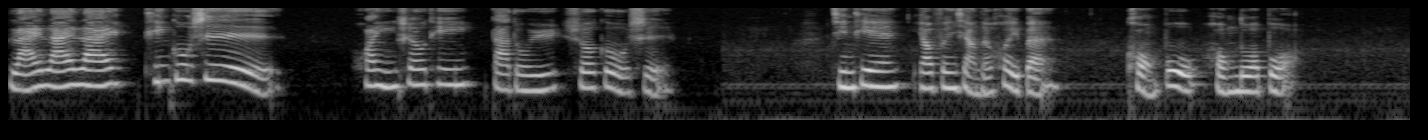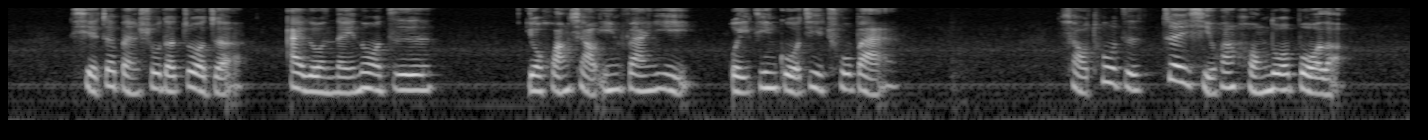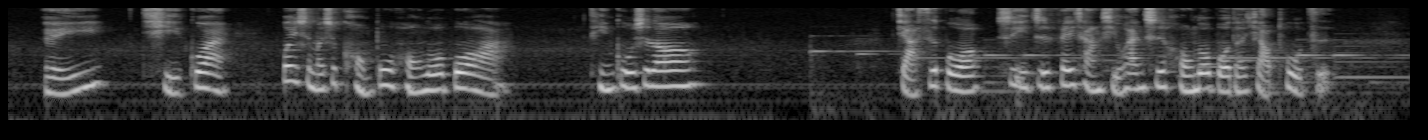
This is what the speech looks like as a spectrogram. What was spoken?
来来来，听故事！欢迎收听大肚鱼说故事。今天要分享的绘本《恐怖红萝卜》，写这本书的作者艾伦·雷诺兹，由黄小英翻译，维京国际出版。小兔子最喜欢红萝卜了。哎。奇怪，为什么是恐怖红萝卜啊？听故事喽。贾斯伯是一只非常喜欢吃红萝卜的小兔子，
